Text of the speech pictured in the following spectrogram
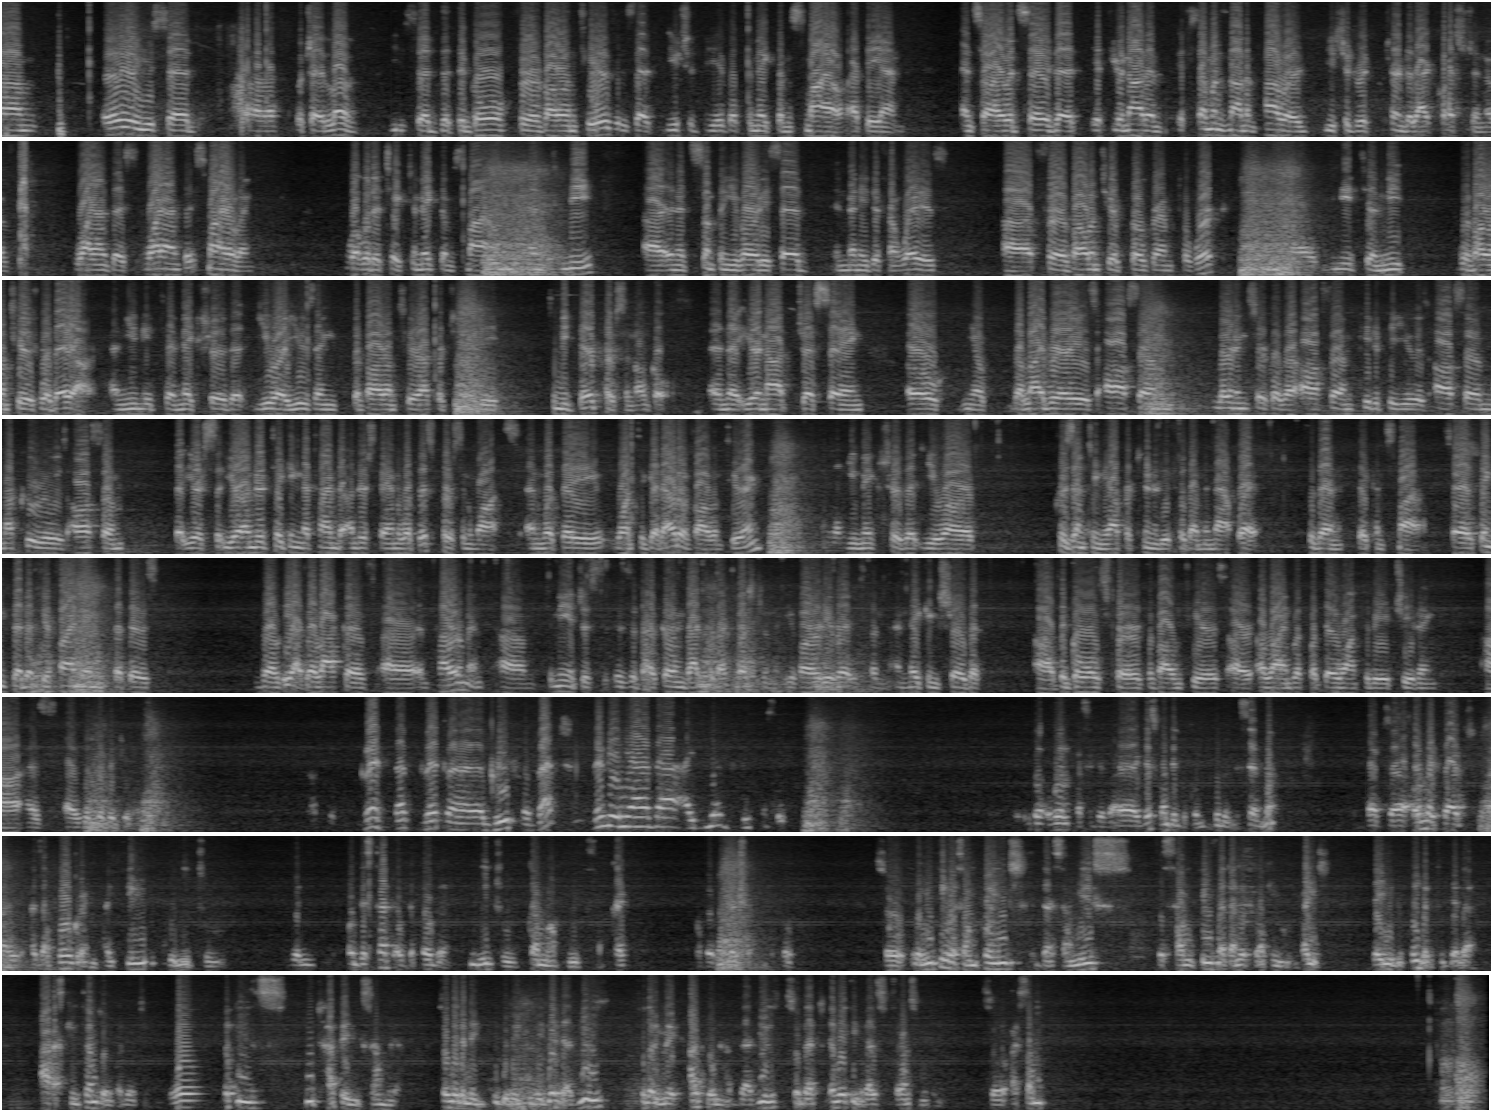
Um, earlier you said, uh, which I love, you said that the goal for volunteers is that you should be able to make them smile at the end. And so I would say that if you're not, if someone's not empowered, you should return to that question of why aren't they, why aren't they smiling? What would it take to make them smile? And to me, uh, and it's something you've already said in many different ways, uh, for a volunteer program to work, uh, you need to meet the volunteers where they are, and you need to make sure that you are using the volunteer opportunity to meet their personal goals, and that you're not just saying, "Oh, you know, the library is awesome, learning circles are awesome, P2PU is awesome, Nakuru is awesome." That you're you're undertaking the time to understand what this person wants and what they want to get out of volunteering, and then you make sure that you are presenting the opportunity for them in that way so then they can smile. So I think that if you're finding that there's the yeah the lack of uh, empowerment, um, to me it just is about going back to that question that you've already raised and, and making sure that uh, the goals for the volunteers are aligned with what they want to be achieving uh, as as individuals. Okay, great. That's great. I agree for that. Maybe any other ideas? Well, well, I just wanted to conclude on the same. No? But uh, on my part, I, as a program, I think we need to, when on the start of the program, we need to come up with some kind of evaluation. So when you think at some point there's some miss, there's some things that are not working right, then you put them together, ask in terms of evaluating what, what is not happening somewhere, so that they may, they may, they get their views, so that they may act on their views, so that everything runs smoothly. So at some Oh,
